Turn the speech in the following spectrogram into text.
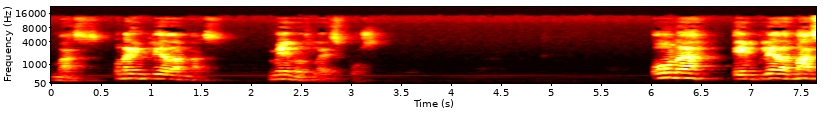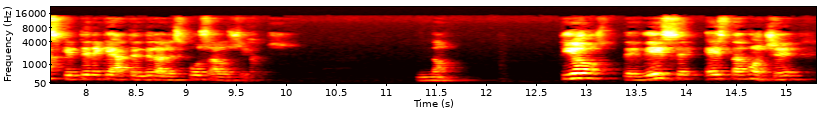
más, una empleada más, menos la esposa. Una empleada más que tiene que atender al esposo, a los hijos. No. Dios te dice esta noche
